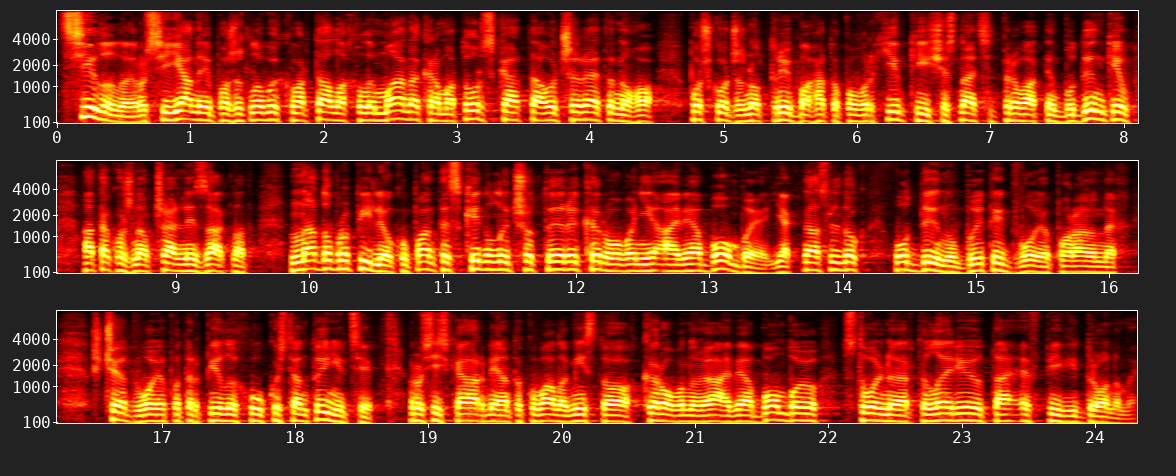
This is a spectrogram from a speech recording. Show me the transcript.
Цілили росіяни по житлових кварталах Лимана, Краматорська та Очеретиного. Пошкоджено три багатоповерхівки і 16 приватних будинків, а також навчальний заклад. На добропіллі окупанти скинули чотири керовані авіабомби. Як наслідок, один убитий, двоє поранених. Ще двоє потерпілих у Костянтинівці. Російська армія атакувала місто керованою авіабомбою, ствольною артилерією та fpv дронами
